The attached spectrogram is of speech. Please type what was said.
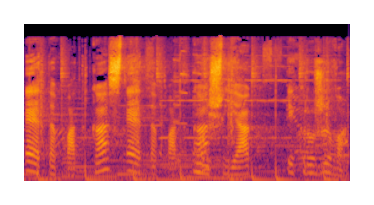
Это подкаст, это подкаш Як и Кружева.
